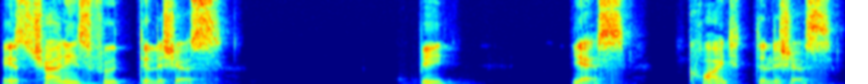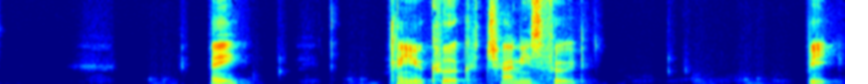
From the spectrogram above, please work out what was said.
Is Chinese food delicious? B. Yes, quite delicious. A. Can you cook Chinese food? B.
